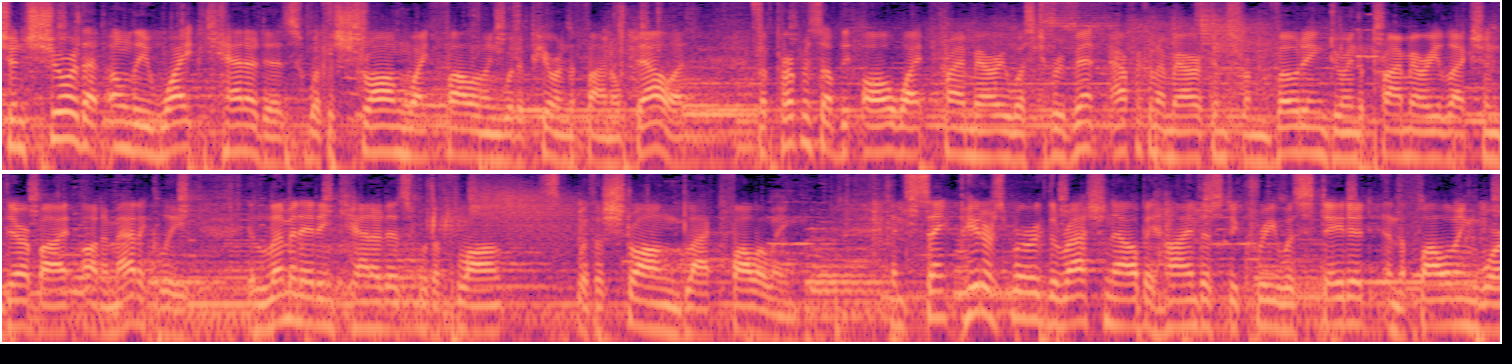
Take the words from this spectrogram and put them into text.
To ensure that only white candidates with a strong white following would appear on the final ballot, the purpose of the all white primary was to prevent African Americans from voting during the primary election, thereby automatically eliminating candidates with a, with a strong black following. In St. Petersburg, the rationale behind this decree was stated in the following words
